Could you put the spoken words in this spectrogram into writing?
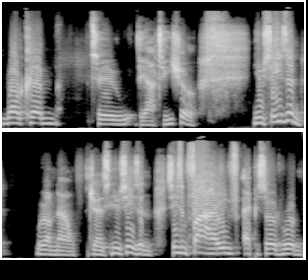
Welcome to the RT show. New season. We're on now, Jez. New season, season five, episode one,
